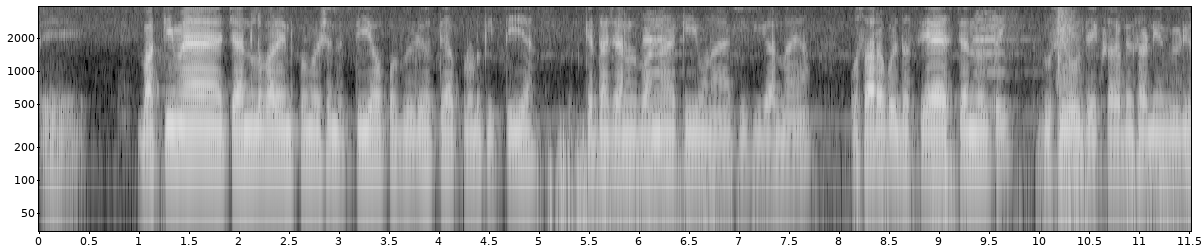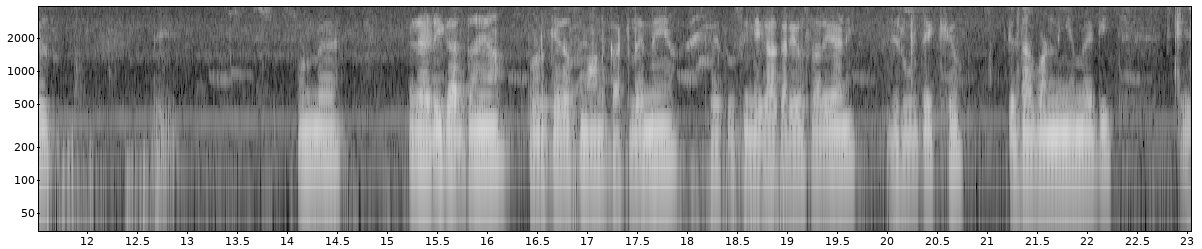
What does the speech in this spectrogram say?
ਤੇ ਬਾਕੀ ਮੈਂ ਚੈਨਲ ਬਾਰੇ ਇਨਫੋਰਮੇਸ਼ਨ ਦਿੱਤੀ ਆ ਉਹ ਆਪਾਂ ਵੀਡੀਓ ਤੇ ਅਪਲੋਡ ਕੀਤੀ ਆ ਕਿੱਦਾਂ ਚੈਨਲ ਬਣਨਾ ਹੈ ਕੀ ਹੋਣਾ ਹੈ ਕੀ ਕੀ ਕਰਨਾ ਆ ਉਹ ਸਾਰਾ ਕੁਝ ਦੱਸਿਆ ਇਸ ਚੈਨਲ ਤੇ ਹੀ, ਤੁਸੀਂ ਉਹ ਦੇਖ ਸਕਦੇ ਸਾਡੀਆਂ ਵੀਡੀਓਜ਼ ਤੇ ਹੁਣ ਮੈਂ ਰੈਡੀ ਕਰਦਾ ਆ ਤੁੜਕੇ ਦਾ ਸਮਾਨ ਕੱਟ ਲੈਨੇ ਆ ਫਿਰ ਤੁਸੀਂ ਨਿਗਾਹ ਕਰਿਓ ਸਾਰੇ ਜਾਣੇ ਜ਼ਰੂਰ ਦੇਖਿਓ ਕਿੱਦਾਂ ਬਣਨੀ ਹੈ ਮੈਗੀ। ਤੇ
